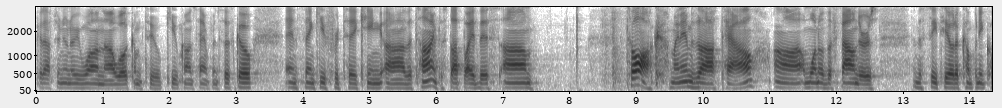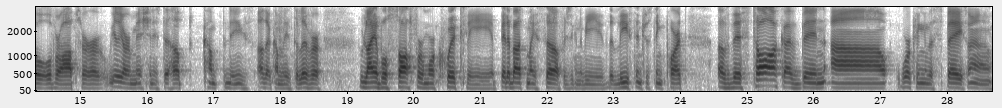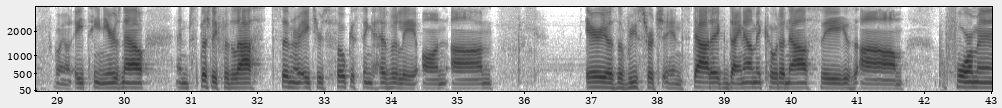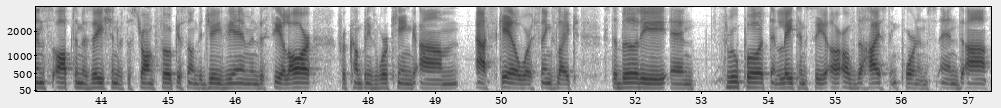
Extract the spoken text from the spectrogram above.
Good afternoon, everyone. Uh, welcome to QCon San Francisco, and thank you for taking uh, the time to stop by this um, talk. My name is uh, Tal. Uh, I'm one of the founders and the CTO of a company called OverOps. Where really, our mission is to help companies, other companies, deliver reliable software more quickly. A bit about myself, which is going to be the least interesting part of this talk. I've been uh, working in the space, I don't know, going on 18 years now, and especially for the last seven or eight years, focusing heavily on um, areas of research in static, dynamic code analyses, um, performance, optimization with a strong focus on the JVM and the CLR for companies working um, at scale where things like stability and throughput and latency are of the highest importance. And uh,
